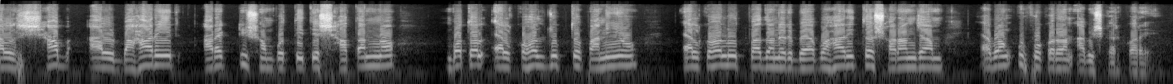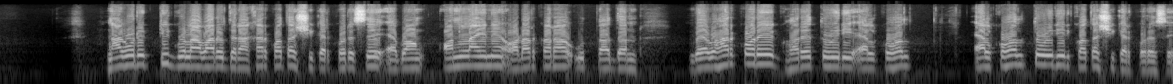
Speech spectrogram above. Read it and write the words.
আল সাব আল বাহারির আরেকটি সম্পত্তিতে সাতান্ন বোতল অ্যালকোহলযুক্ত পানীয়, অ্যালকোহল উৎপাদনের ব্যবহৃত সরঞ্জাম এবং উপকরণ আবিষ্কার করে। নাগরিকটি গোলা বারুদ রাখার কথা স্বীকার করেছে এবং অনলাইনে অর্ডার করা উৎপাদন ব্যবহার করে ঘরে তৈরি অ্যালকোহল অ্যালকোহল তৈরির কথা স্বীকার করেছে।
